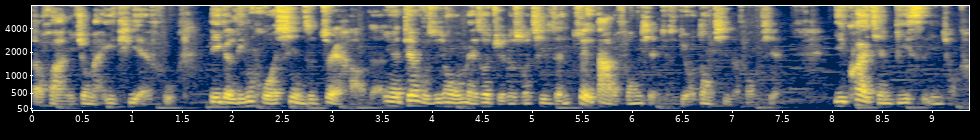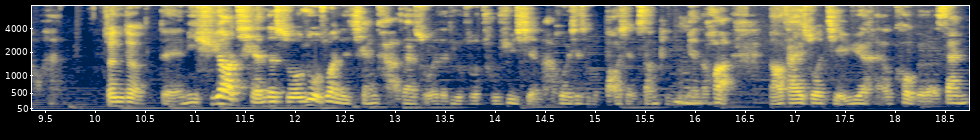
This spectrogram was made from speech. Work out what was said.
的话，你就买 ETF。第一个灵活性是最好的，因为天府师兄，我每次都觉得说，其实人最大的风险就是流动性的风险，一块钱逼死英雄好汉。真的，对你需要钱的时候，如果说你的钱卡在所谓的，例如说储蓄险啊，或者一些什么保险商品里面的话，然后他还说解约还要扣个三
